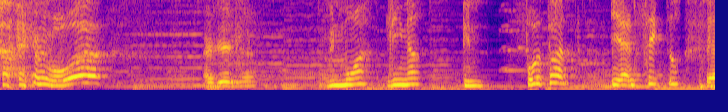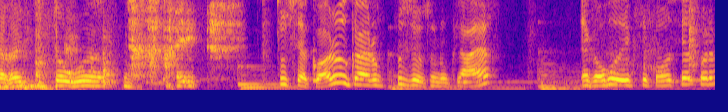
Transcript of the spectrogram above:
Hej, mor. Er det det? Min mor ligner en fodbold i ansigtet. Det er rigtig dumt. Nej, du ser godt ud, gør du. Du ser ud, som du plejer. Jeg kan overhovedet ikke se forskel på dig.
